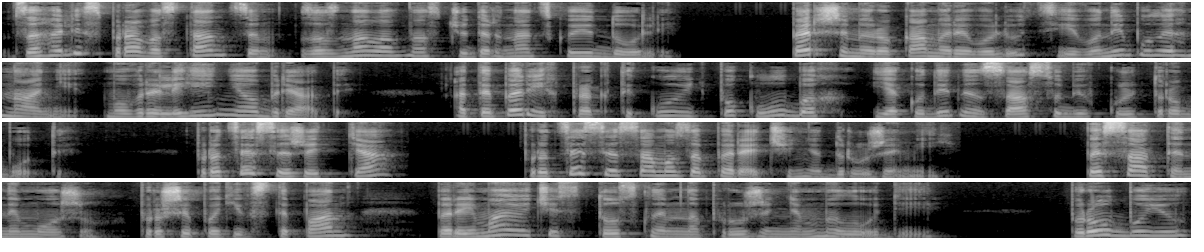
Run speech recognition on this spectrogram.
Взагалі справа з танцем зазнала в нас чудернацької долі. Першими роками революції вони були гнані, мов релігійні обряди, а тепер їх практикують по клубах як один із засобів культроботи. Процеси життя, процеси самозаперечення, друже мій. Писати не можу, прошепотів Степан, переймаючись тосклим напруженням мелодії. Пробую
